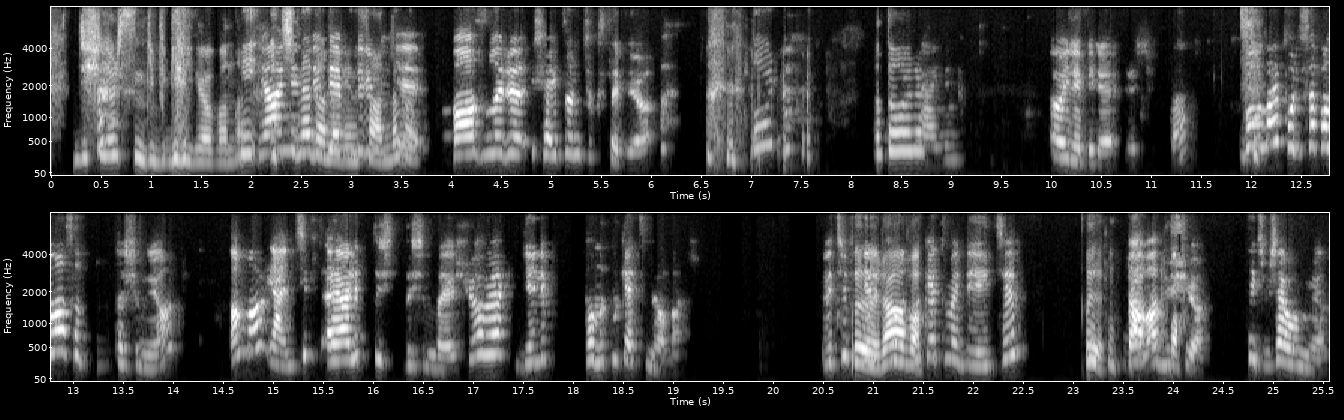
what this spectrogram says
düşünürsün gibi geliyor bana. Yani içine ne döner insan değil mi? ki? Bazıları şeytanı çok seviyor. Doğru. Doğru. Yani öyle biri Richard'da. Bu olay polise falan taşınıyor. Ama yani çift eyalet dış, dışında yaşıyor ve gelip tanıklık etmiyorlar. Ve çift gelip Bravo. tanıklık etmediği için Bı. dava düşüyor. Hiçbir şey olmuyor.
